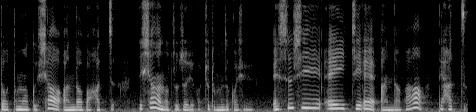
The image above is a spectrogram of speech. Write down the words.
ドットマークシャーアンダーバーハッツ。でシャーの綴りがちょっと難しい。SCHA アンダーバーでハッツ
